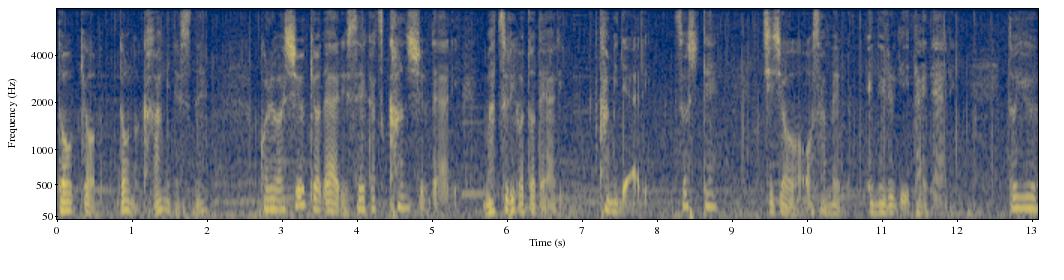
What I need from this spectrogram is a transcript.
道教道の鏡ですね。これは宗教であり生活慣習であり祭りごとであり神でありそして地上を治めるエネルギー体でありという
